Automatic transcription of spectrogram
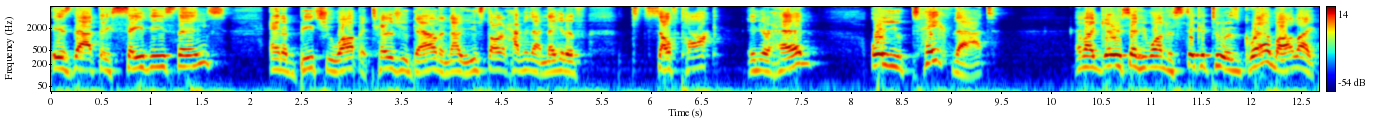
is that they say these things and it beats you up, it tears you down, and now you start having that negative self-talk in your head. Or you take that, and like Gary said, he wanted to stick it to his grandma, like,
